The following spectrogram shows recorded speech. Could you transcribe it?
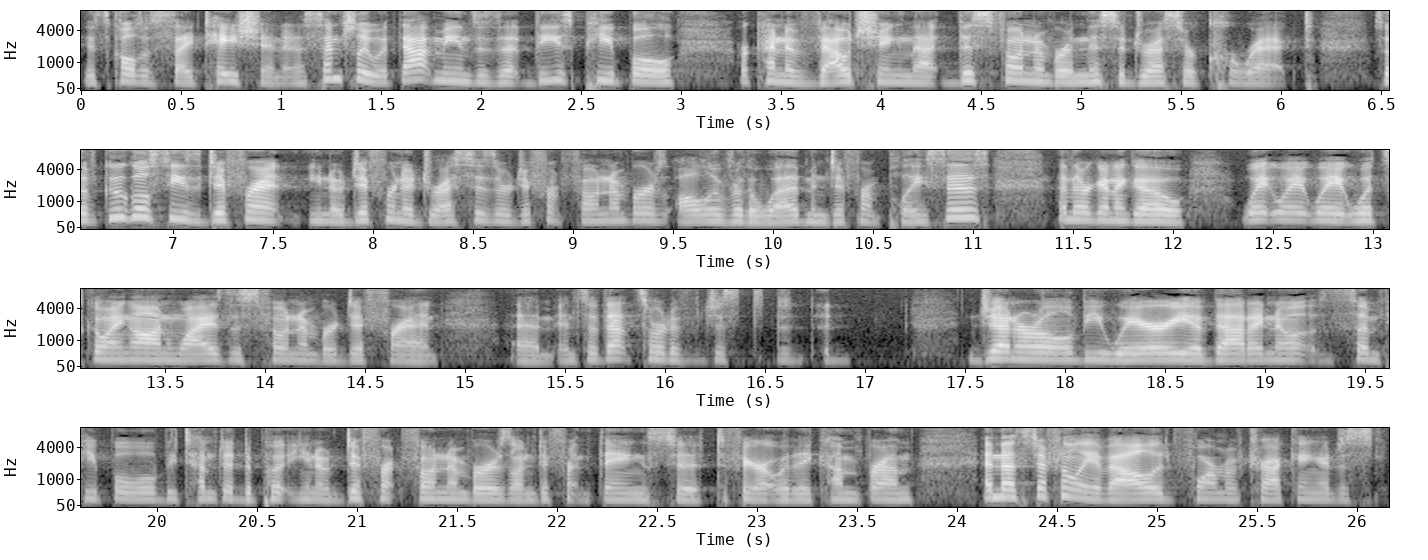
It's called a citation, and essentially what that means is that these people are kind of vouching that this phone number and this address are correct. So if Google sees different you know different addresses or different phone numbers all over the web in different places, then they're going to go wait, wait, wait, what's going on? Why is this phone number different? Um, and so that's sort of just a, a general be wary of that i know some people will be tempted to put you know different phone numbers on different things to, to figure out where they come from and that's definitely a valid form of tracking i just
